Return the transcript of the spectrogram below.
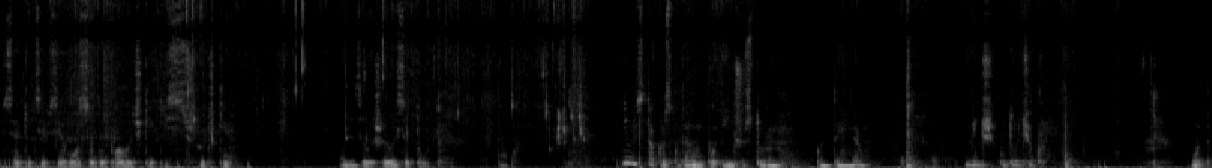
всякі ці всі осади, палички, якісь штучки, вони залишилися тут. Так. І ось так розкладаємо по іншу сторону контейнеру, в інший куточок. От,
